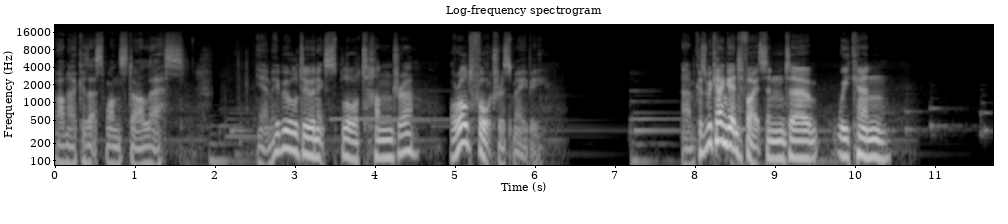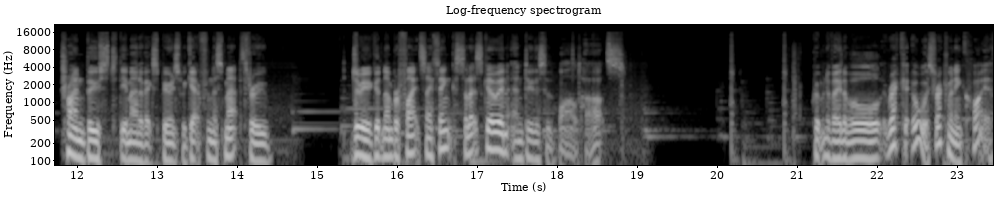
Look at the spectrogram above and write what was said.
Oh no, because that's one star less. Yeah, maybe we'll do an Explore Tundra. Or Old Fortress, maybe. Because um, we can get into fights and uh, we can try and boost the amount of experience we get from this map through doing a good number of fights, I think. So let's go in and do this with Wild Hearts. Equipment available. Oh, it's recommending quite a...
